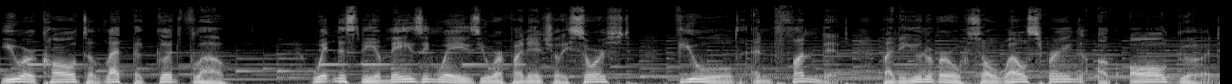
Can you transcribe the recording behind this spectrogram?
you are called to let the good flow. Witness the amazing ways you are financially sourced, fueled, and funded by the universal wellspring of all good.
